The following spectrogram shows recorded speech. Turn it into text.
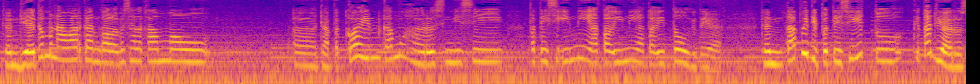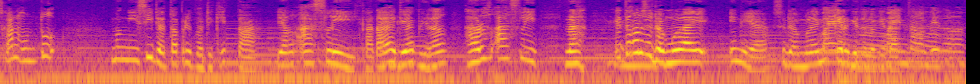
Dan dia itu menawarkan kalau misalnya kamu mau eh, dapat koin kamu harus ngisi petisi ini atau ini atau itu gitu ya. Dan tapi di petisi itu kita diharuskan untuk mengisi data pribadi kita yang asli. Katanya dia bilang harus asli. Nah itu kan sudah mulai ini ya sudah mulai mikir gitu loh kita. main sama psikolo-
